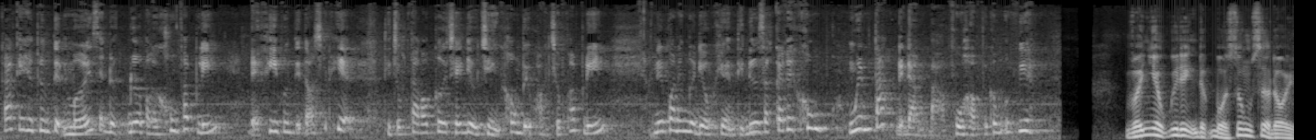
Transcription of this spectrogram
các cái phương tiện mới sẽ được đưa vào cái khung pháp lý để khi phương tiện đó xuất hiện thì chúng ta có cơ chế điều chỉnh không bị khoảng trống pháp lý. Liên quan đến người điều khiển thì đưa ra các cái khung nguyên tắc để đảm bảo phù hợp với công ước viên. Với nhiều quy định được bổ sung sửa đổi,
